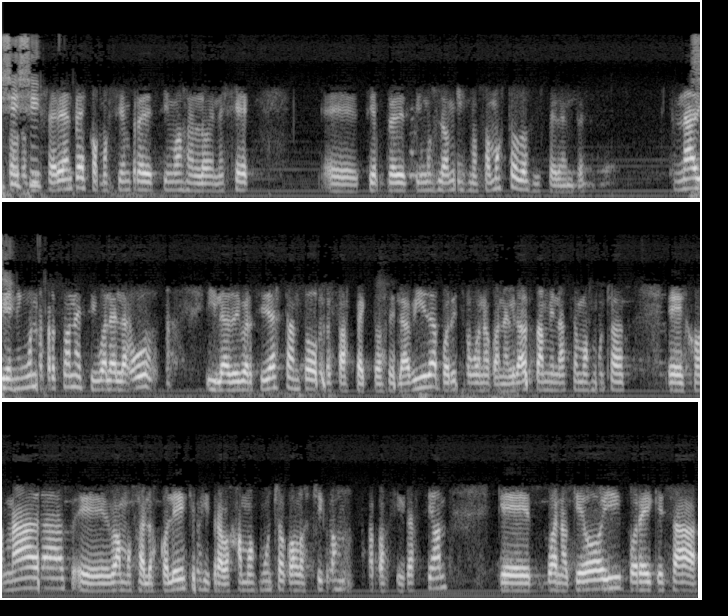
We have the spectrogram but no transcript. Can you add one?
Somos diferentes, como siempre decimos en la ONG, eh, siempre decimos lo mismo, somos todos diferentes. Nadie, ninguna persona es igual a la otra y la diversidad está en todos los aspectos de la vida, por eso, bueno, con el GAD también hacemos muchas eh, jornadas, eh, vamos a los colegios y trabajamos mucho con los chicos en capacitación, que, bueno, que hoy, por ahí que ya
